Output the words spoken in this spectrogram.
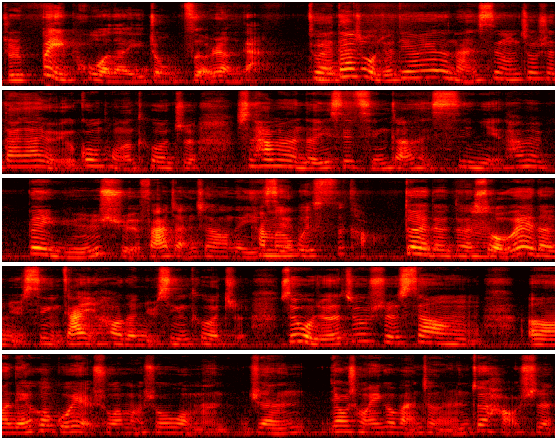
就是被迫的一种责任感。对，但是我觉得 DNA 的男性就是大家有一个共同的特质，是他们的一些情感很细腻，他们被允许发展这样的一些。他们会思考。对对对，所谓的女性加引号的女性特质，所以我觉得就是像，呃，联合国也说嘛，说我们人要成为一个完整的人，最好是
